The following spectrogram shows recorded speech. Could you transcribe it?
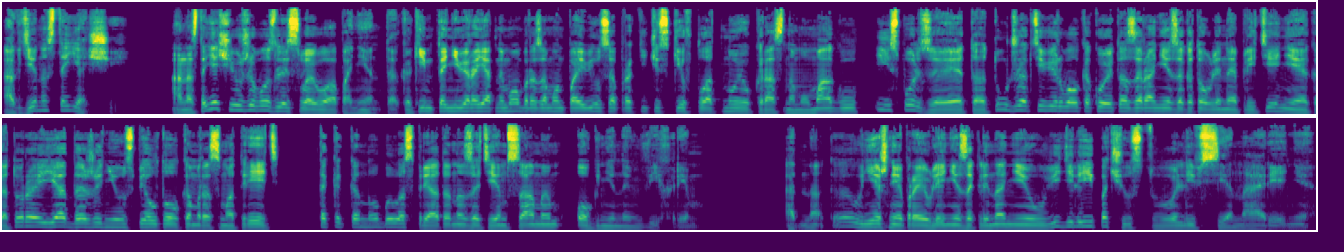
А где настоящий? А настоящий уже возле своего оппонента. Каким-то невероятным образом он появился практически вплотную к красному магу и, используя это, тут же активировал какое-то заранее заготовленное плетение, которое я даже не успел толком рассмотреть, так как оно было спрятано за тем самым огненным вихрем. Однако внешнее проявление заклинания увидели и почувствовали все на арене.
